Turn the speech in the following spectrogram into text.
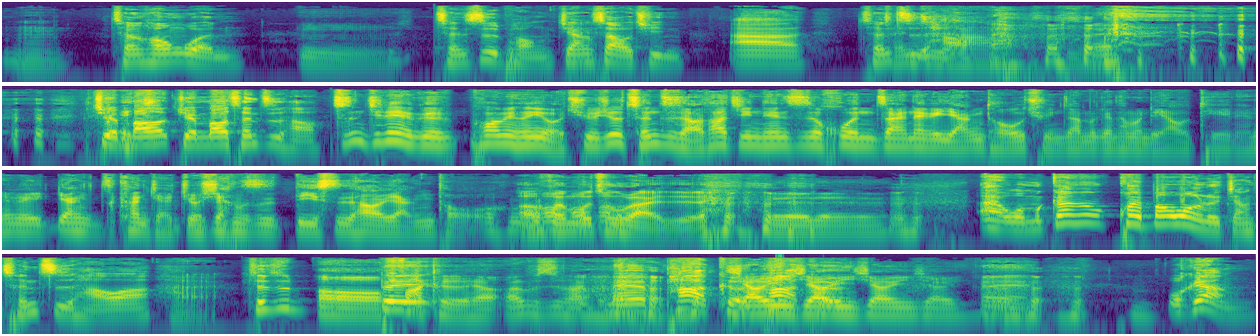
嗯。陈宏文、嗯，陈世鹏、江少庆啊，陈子豪、豪，卷毛卷毛陈子豪，今今天有个画面很有趣，就陈子豪他今天是混在那个羊头群上面跟他们聊天的，那个样子看起来就像是第四号羊头。哦分不出来是不是，对对对，哎，我们刚刚快报忘了讲陈子豪啊，嗨，就是哦被，fuck，而不是帕克效应帕克效应效应效应。哎，我跟你讲，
